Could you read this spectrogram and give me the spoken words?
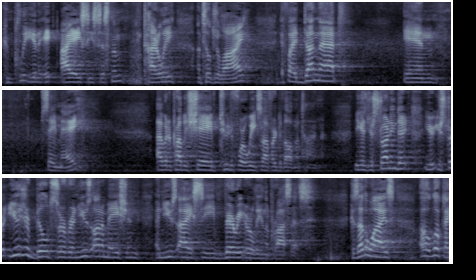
completely an IAC system entirely until July. If I had done that in, say, May, I would have probably shaved two to four weeks off our development time. Because you're starting to you're, you're start, use your build server and use automation and use IC very early in the process. Because otherwise, oh, look, I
